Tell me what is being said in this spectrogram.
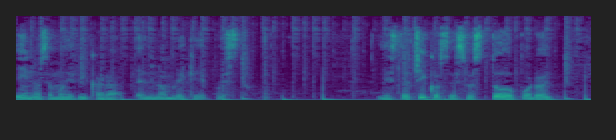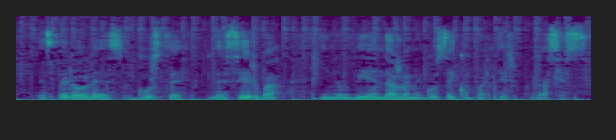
y no se modificará el nombre que he puesto. Listo chicos eso es todo por hoy. Espero les guste les sirva y no olviden darle me gusta y compartir. Gracias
